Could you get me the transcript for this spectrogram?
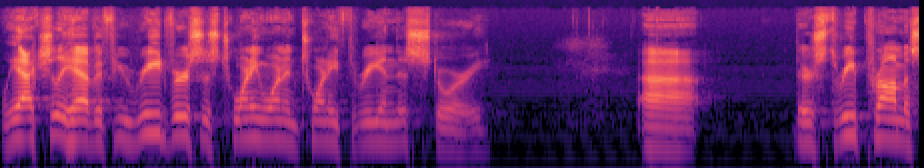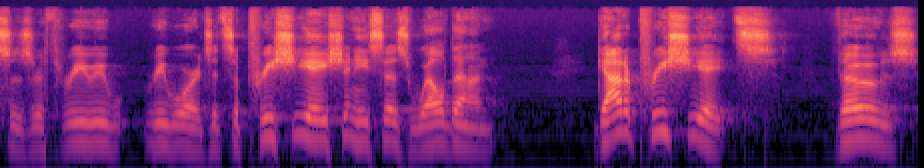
We actually have, if you read verses 21 and 23 in this story, uh, there's three promises or three re- rewards. It's appreciation. He says, Well done. God appreciates those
